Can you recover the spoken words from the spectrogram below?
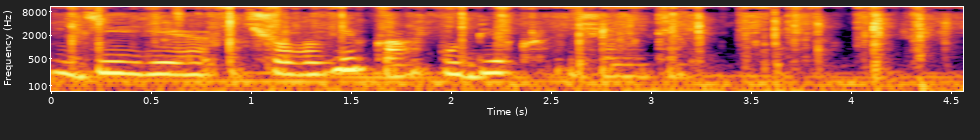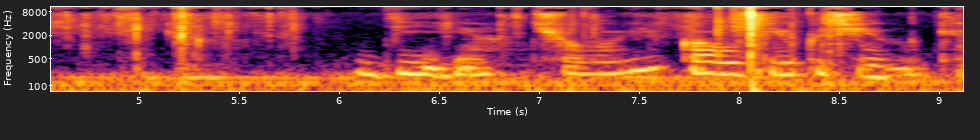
дії чоловіка у бік жінки. Дії чоловіка у бік жінки.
